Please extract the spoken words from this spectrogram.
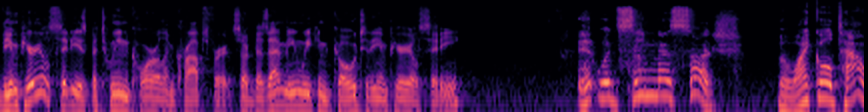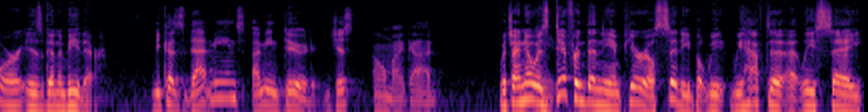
the Imperial City is between Chorrol and Cropsford. So does that mean we can go to the Imperial City? It would seem as such. The White Gold Tower is going to be there, Because that means, I mean, dude, just oh my god, which I know is different than the Imperial City, but we we have to at least say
